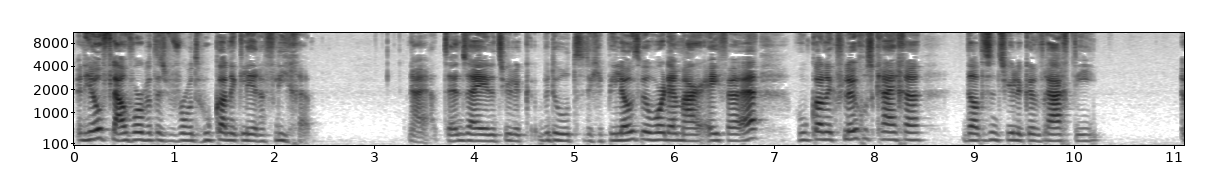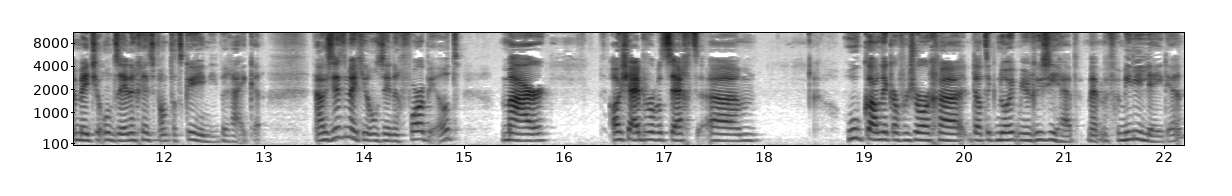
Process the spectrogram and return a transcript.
Een heel flauw voorbeeld is bijvoorbeeld hoe kan ik leren vliegen? Nou ja, tenzij je natuurlijk bedoelt dat je piloot wil worden, maar even, hè, hoe kan ik vleugels krijgen? Dat is natuurlijk een vraag die een beetje onzinnig is, want dat kun je niet bereiken. Nou is dit een beetje een onzinnig voorbeeld, maar als jij bijvoorbeeld zegt, ehm, hoe kan ik ervoor zorgen dat ik nooit meer ruzie heb met mijn familieleden?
